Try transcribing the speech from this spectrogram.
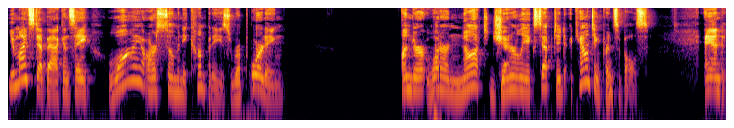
you might step back and say, why are so many companies reporting under what are not generally accepted accounting principles? And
